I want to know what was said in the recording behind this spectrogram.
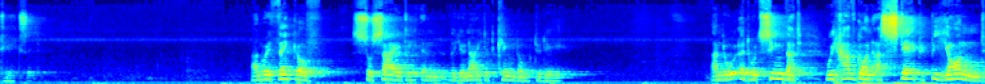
takes it. And we think of society in the United Kingdom today. And it would seem that we have gone a step beyond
